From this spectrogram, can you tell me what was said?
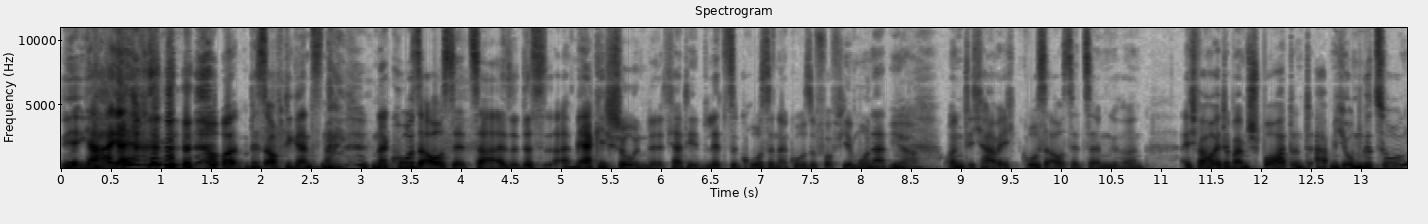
Ja, ja, ja. Bis auf die ganzen Narkoseaussetzer. Also das merke ich schon. Ich hatte die letzte große Narkose vor vier Monaten ja. und ich habe echt große Aussetzer im Gehirn. Ich war heute beim Sport und habe mich umgezogen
